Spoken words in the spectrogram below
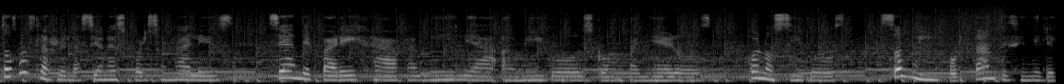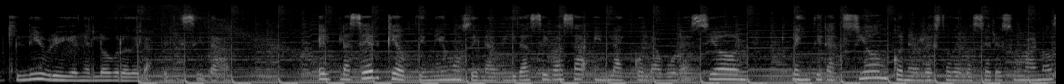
Todas las relaciones personales, sean de pareja, familia, amigos, compañeros, conocidos, son muy importantes en el equilibrio y en el logro de la felicidad. El placer que obtenemos de la vida se basa en la colaboración, la interacción con el resto de los seres humanos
